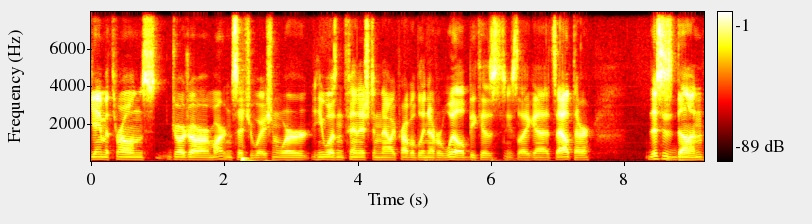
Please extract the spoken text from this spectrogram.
Game of Thrones George R. R. Martin situation where he wasn't finished and now he probably never will because he's like, uh, it's out there. This is done.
